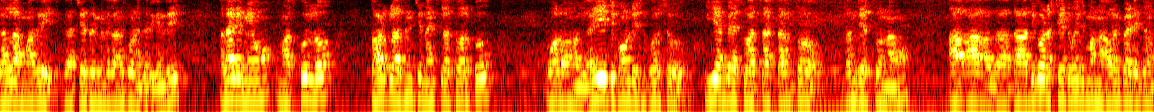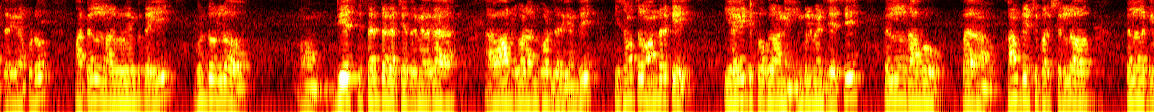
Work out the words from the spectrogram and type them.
గల్లా మాధవి గారి చేతుల మీదుగా అనుకోవడం జరిగింది. అలాగే మేము మా స్కూల్లో థర్డ్ క్లాస్ నుంచి నైన్త్ క్లాస్ వరకు ఐఐటి ఫౌండేషన్ కోర్సు ఈఎఫ్ఎస్ వారి సహకారంతో రన్ చేస్తున్నాము అది కూడా స్టేట్ వైజ్ మన ఒలింపియాడ్ ఎగ్జామ్స్ జరిగినప్పుడు మా పిల్లలు నలుగురు ఎంపికయ్యి గుంటూరులో డిఎస్పి సరిత గారి చేతుల మీదుగా అవార్డులు కూడా అనుకోవడం జరిగింది. ఈ సంవత్సరం అందరికీ ఈ ఐఐటి ప్రోగ్రామ్ని ఇంప్లిమెంట్ చేసి పిల్లలు రాబో కాంపిటేటివ్ పరీక్షల్లో పిల్లలకి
